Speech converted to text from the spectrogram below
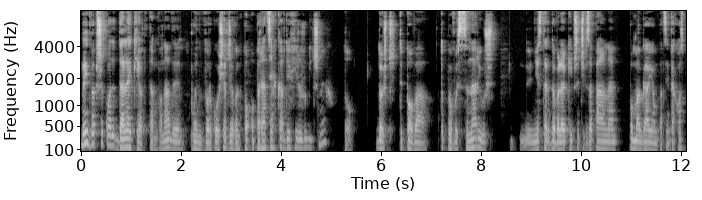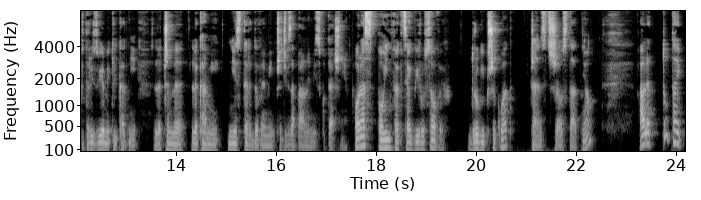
No i dwa przykłady dalekie od tamponady. Płyn w worku osierdziowym po operacjach kardiochirurgicznych to dość typowa, typowy scenariusz. Niesterydowe leki przeciwzapalne pomagają pacjenta, hospitalizujemy kilka dni, leczymy lekami niesterydowymi przeciwzapalnymi skutecznie. Oraz po infekcjach wirusowych. Drugi przykład, częstszy ostatnio, ale tutaj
